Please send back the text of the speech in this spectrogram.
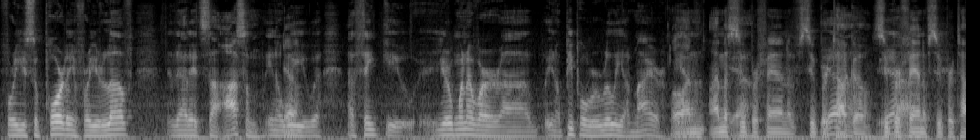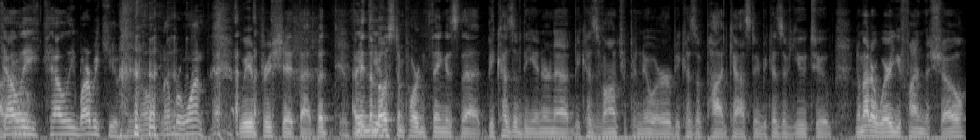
for your support and for your love. That it's uh, awesome. You know, Yeah. we I think you, you're one of our uh, you know people we really admire. Well, Yeah. I'm I'm a Yeah. super fan of Super Yeah, Taco. Super fan of Super Taco. Cali Cali barbecue. You know, number one. we appreciate that. But I mean, the you. most important thing is that because of the internet, because of entrepreneur, because of podcasting, because of YouTube, no matter where you find the show,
